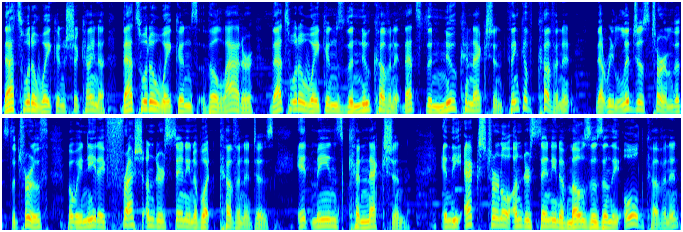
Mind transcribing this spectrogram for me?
That's what awakens Shekinah. That's what awakens the ladder. That's what awakens the new covenant. That's the new connection. Think of covenant, that religious term that's the truth, but we need a fresh understanding of what covenant is. It means connection in the external understanding of Moses and the old covenant,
